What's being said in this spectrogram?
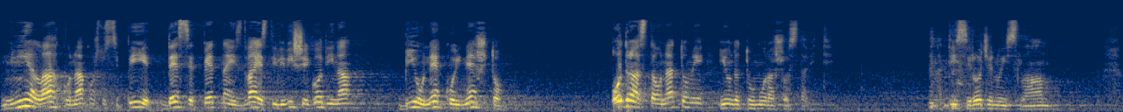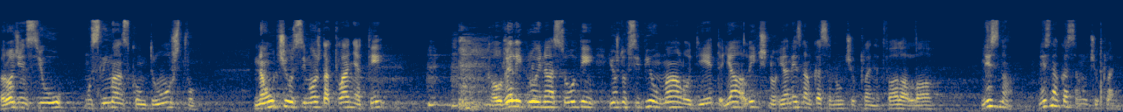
Nije lako nakon što si 5, 10, 15, 20 ili više godina bio neko i nešto odrastao na tome i onda to moraš ostaviti. A ti si rođen u islamu. Rođen si u muslimanskom društvu. Naučio si možda klanjati Pa kao velik broj nas ovdje, još dok si bio malo dijete. Ja lično, ja ne znam kad sam naučio klanjati. Hvala Allah. Ne znam. Ne znam kad sam naučio klanjati.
